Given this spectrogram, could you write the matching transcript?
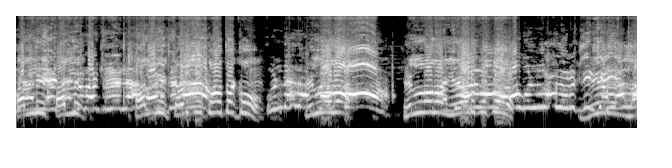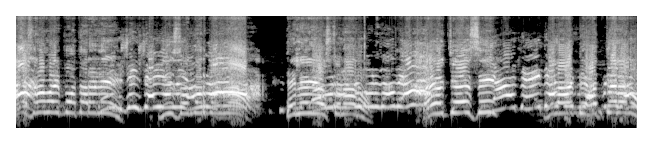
తల్లి తల్లి తల్లి కడుపు కోతకు పిల్లల పిల్లల ఏడుపుకు మీరు నాశనం అయిపోతారని ఈ సందర్భంగా తెలియజేస్తున్నారు. దయచేసి ఇలాంటి హత్యలను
